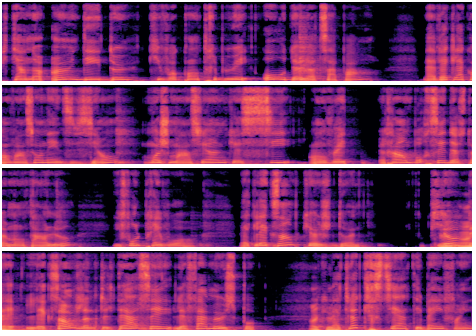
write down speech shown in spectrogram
puis qu'il y en a un des deux qui va contribuer au-delà de sa part, mais avec la convention d'indivision, moi, je mentionne que si on veut être remboursé de ce montant-là, il faut le prévoir. Avec l'exemple que je donne, puis là, ben, l'exemple que je donne tout le temps, c'est le fameux spa. Okay. Fait que là, Christian, t'es bien fin.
